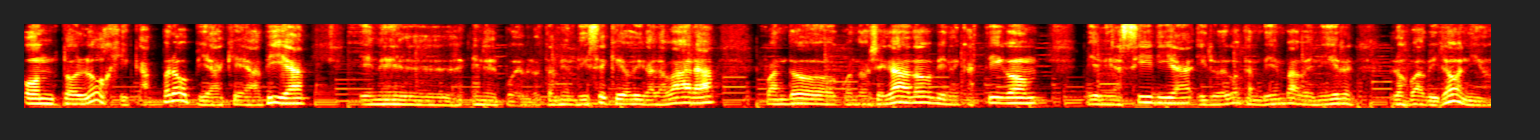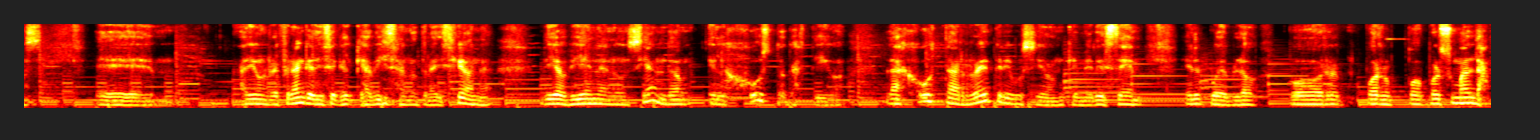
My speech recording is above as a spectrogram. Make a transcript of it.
ontológica propia que había en el, en el pueblo. También dice que oiga la vara, cuando, cuando ha llegado, viene el castigo, viene a Siria y luego también va a venir los babilonios. Eh, hay un refrán que dice que el que avisa no traiciona. Dios viene anunciando el justo castigo, la justa retribución que merece el pueblo por, por, por, su maldad.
